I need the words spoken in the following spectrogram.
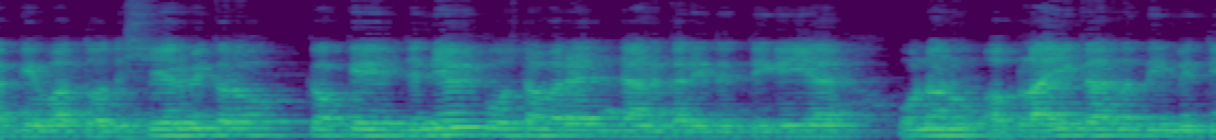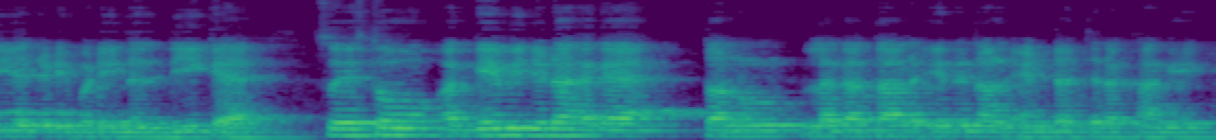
ਅੱਗੇ ਵੱਧ ਤੋਂ ਵੱਧ ਸ਼ੇਅਰ ਵੀ ਕਰੋ, ਕਿਉਂਕਿ ਜਿੰਨੀਆਂ ਵੀ ਪੋਸਟਾਂ ਬਾਰੇ ਅੱਜ ਜਾਣਕਾਰੀ ਦਿੱਤੀ ਗਈ ਹੈ, ਉਹਨਾਂ ਨੂੰ ਅਪਲਾਈ ਕਰਨ ਦੀ ਮਿਤੀ ਹੈ ਜਿਹੜੀ ਬੜੀ ਨਜ਼ਦੀਕ ਹੈ। ਸੋ ਇਸ ਤੋਂ ਅੱਗੇ ਵੀ ਜਿਹੜਾ ਹੈਗਾ ਤੁਹਾਨੂੰ ਲਗਾਤਾਰ ਇਹਦੇ ਨਾਲ ਇਨ ਟੱਚ ਰੱਖਾਂਗੇ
